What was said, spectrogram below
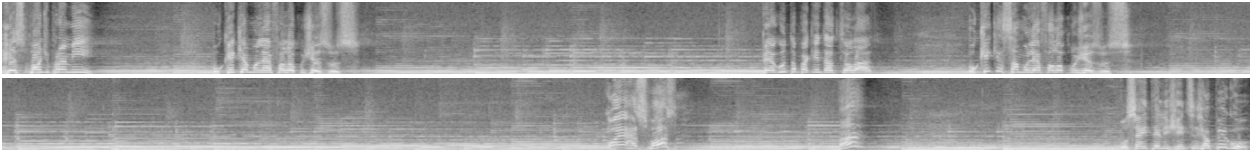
Responde para mim. O que, que a mulher falou com Jesus? Pergunta para quem está do seu lado. O que, que essa mulher falou com Jesus? Resposta? Hã? Você é inteligente, você já pegou.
